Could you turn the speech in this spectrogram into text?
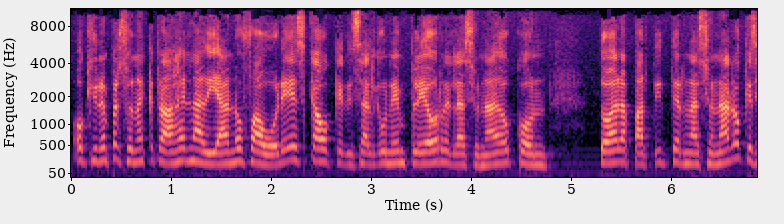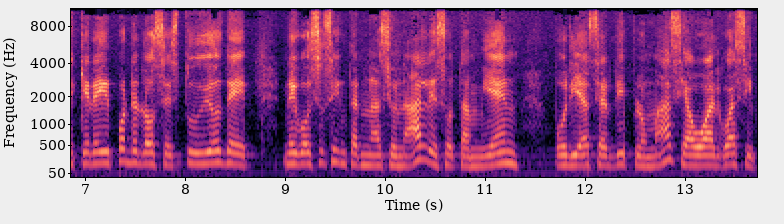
o que una persona que trabaja en la DIAN lo favorezca o que le salga un empleo relacionado con toda la parte internacional o que se quiere ir por los estudios de negocios internacionales o también podría ser diplomacia o algo así.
